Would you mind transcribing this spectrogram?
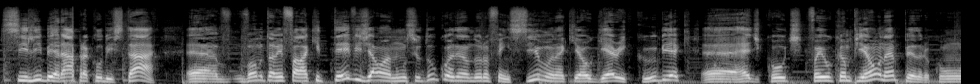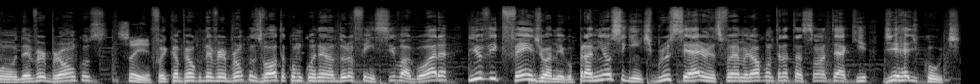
se liberar para clubistar, é, vamos também falar que teve já o um anúncio do coordenador ofensivo, né? Que é o Gary Kubiak, é, head coach. Foi o campeão, né, Pedro? Com o Denver Broncos. Isso aí. Foi campeão com o Denver Broncos, volta como coordenador ofensivo agora. E o Vic Fangio, amigo, para mim é o seguinte: Bruce Arians foi a melhor contratação até aqui de head coach.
